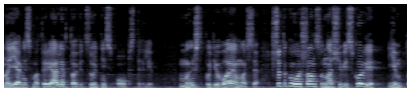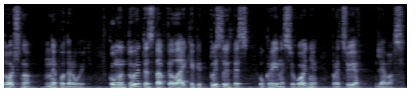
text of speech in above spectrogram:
наявність матеріалів та відсутність обстрілів. Ми ж сподіваємося, що такого шансу наші військові їм точно не подарують. Коментуйте, ставте лайки, підписуйтесь. Україна сьогодні працює для вас.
